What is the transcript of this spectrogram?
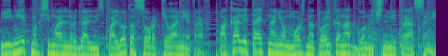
и имеет максимальную дальность полета 40 километров. Пока летать на нем можно только над гоночными трассами.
